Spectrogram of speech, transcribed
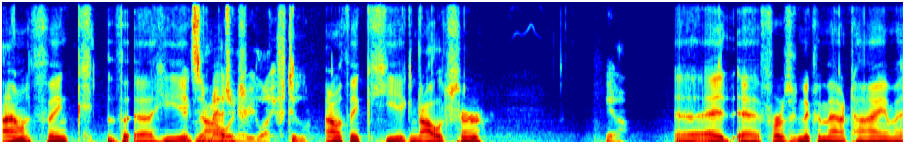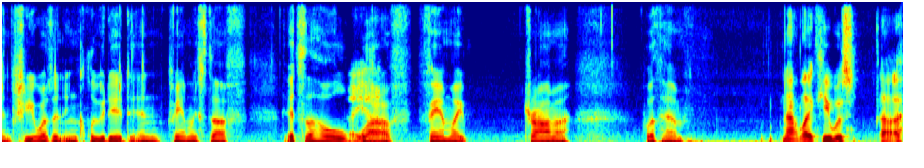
I don't think the, uh, he it's acknowledged. imaginary life too. I don't think he acknowledged her Yeah. uh, at, at for a significant amount of time, and she wasn't included in family stuff. It's a whole yeah. lot of family drama with him. Not like he was. Uh,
